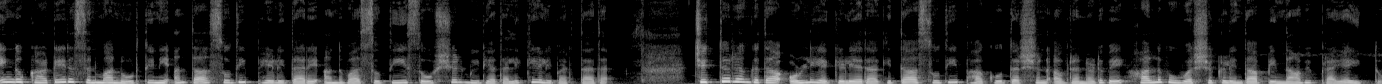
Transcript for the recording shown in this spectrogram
ಇಂದು ಕಾಟೇರ ಸಿನಿಮಾ ನೋಡ್ತೀನಿ ಅಂತ ಸುದೀಪ್ ಹೇಳಿದ್ದಾರೆ ಅನ್ನುವ ಸುದ್ದಿ ಸೋಷಿಯಲ್ ಮೀಡಿಯಾದಲ್ಲಿ ಕೇಳಿ ಬರ್ತಾ ಇದೆ. ಚಿತ್ರರಂಗದ ಒಳ್ಳೆಯ ಗೆಳೆಯರಾಗಿದ್ದ ಸುದೀಪ್ ಹಾಗೂ ದರ್ಶನ್ ಅವರ ನಡುವೆ ಹಲವು ವರ್ಷಗಳಿಂದ ಭಿನ್ನಾಭಿಪ್ರಾಯ ಇತ್ತು.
